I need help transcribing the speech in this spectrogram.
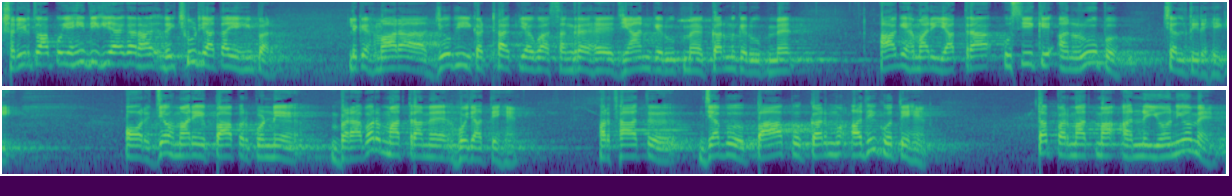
शरीर तो आपको यहीं दिख जाएगा छूट जाता है यहीं पर। लेकिन हमारा जो भी इकट्ठा किया हुआ संग्रह है, ज्ञान के रूप में, कर्म के रूप में, आगे हमारी यात्रा उसी के अनुरूप चलती रहेगी। और जब हमारे पाप और पुण्य बराबर मात्रा में हो जाते हैं, अर्थात जब पाप, कर्म अधिक होते हैं, तब परमात्मा अन्य योनियों में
